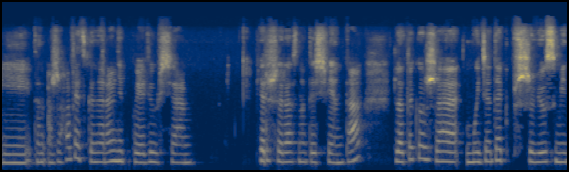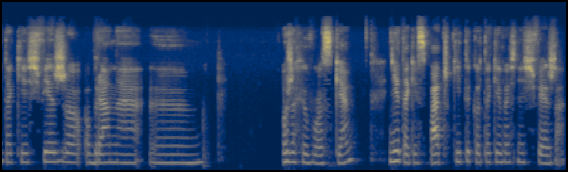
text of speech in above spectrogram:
I ten orzechowiec generalnie pojawił się pierwszy raz na te święta, dlatego że mój dziadek przywiózł mi takie świeżo obrane y, orzechy włoskie. Nie takie spaczki, tylko takie właśnie świeże.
